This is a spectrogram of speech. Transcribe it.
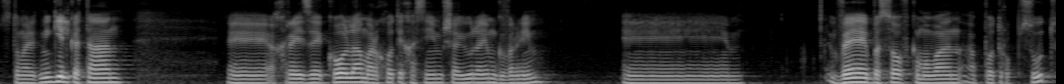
זאת אומרת, מגיל קטן, אה, אחרי זה כל המערכות יחסים שהיו להם גברים, ובסוף כמובן אפוטרופסות.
